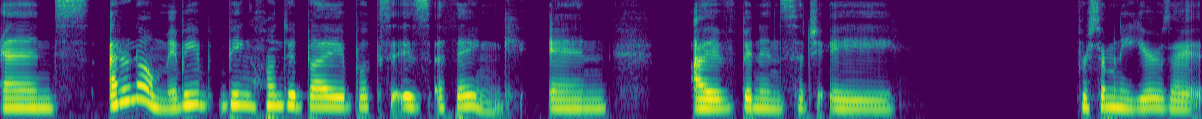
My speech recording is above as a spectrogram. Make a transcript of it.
And I don't know, maybe being haunted by books is a thing. And I've been in such a for so many years I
